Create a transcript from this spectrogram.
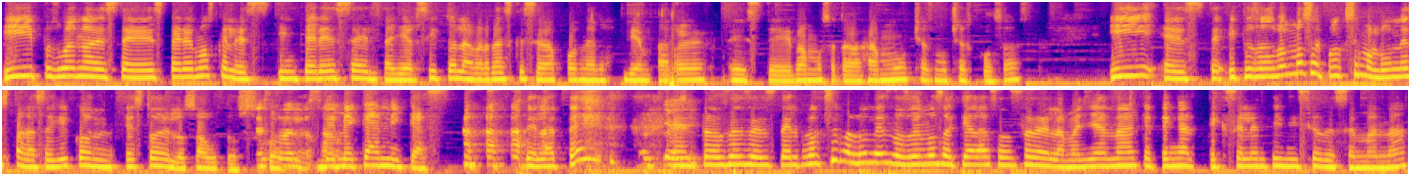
Y pues bueno, este, esperemos que les interese el tallercito. La verdad es que se va a poner bien para Este, vamos a trabajar muchas, muchas cosas. Y este, y pues nos vemos el próximo lunes para seguir con esto de los autos, de, mecánicas. de la T. Entonces, este, el próximo lunes nos vemos aquí a las 11 de la mañana. Que tengan excelente inicio de semana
